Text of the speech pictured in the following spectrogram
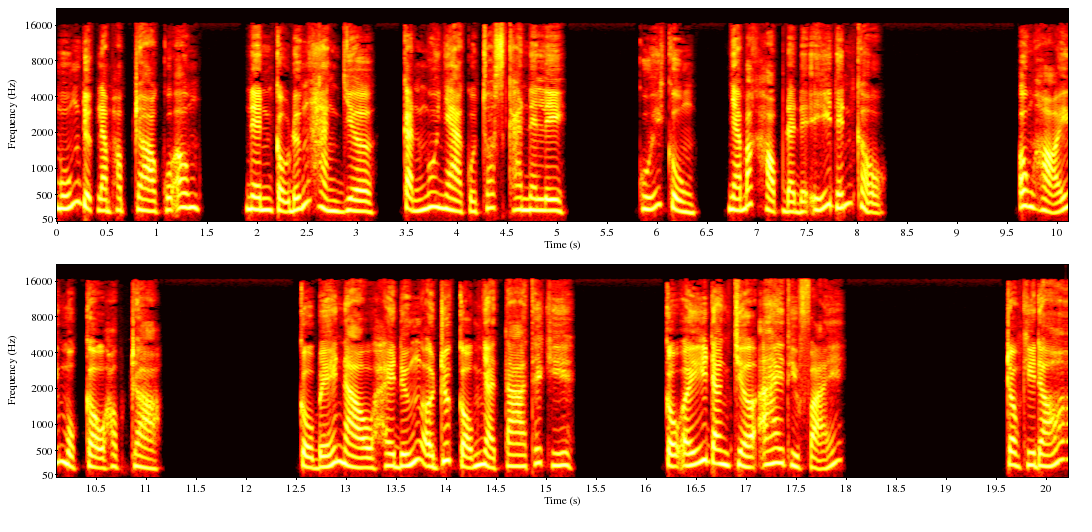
muốn được làm học trò của ông, nên cậu đứng hàng giờ cạnh ngôi nhà của Toscanelli. Cuối cùng, nhà bác học đã để ý đến cậu. Ông hỏi một cậu học trò. Cậu bé nào hay đứng ở trước cổng nhà ta thế kia? Cậu ấy đang chờ ai thì phải. Trong khi đó,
